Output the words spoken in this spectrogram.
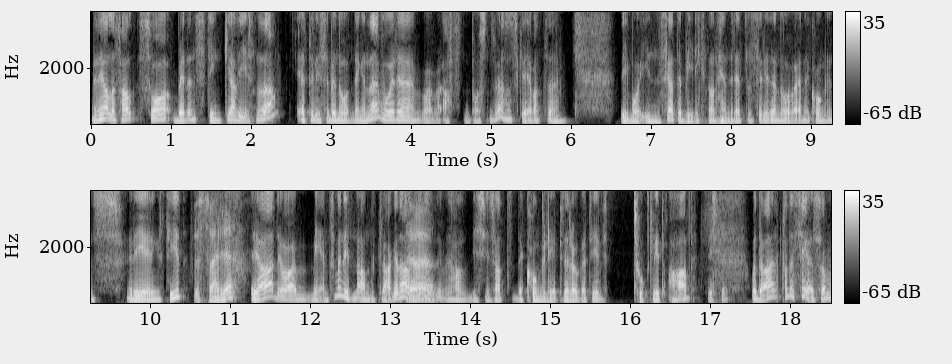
Men i alle fall så ble det en stink i avisene da, etter disse benådningene, hvor eh, var det Aftenposten tror jeg, som skrev at eh, vi må innse at det blir ikke noen henrettelser i den nåværende kongens regjeringstid. Dessverre. Ja, det var ment som en liten anklage, da, at Ja, ja. de syntes at det kongelige prerogativ tok litt av. Riktig. Og da kan det se ut som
